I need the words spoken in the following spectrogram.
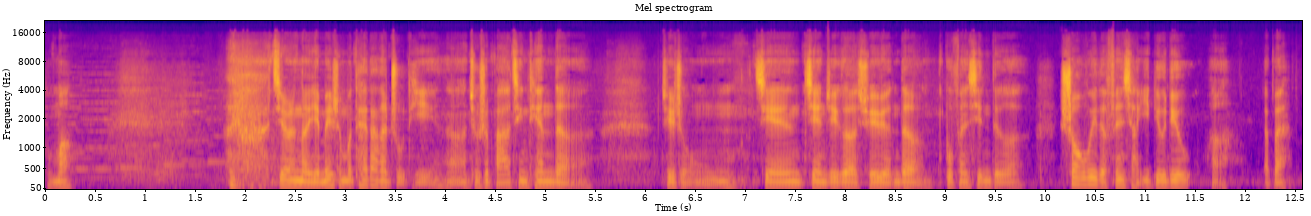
懂吗？哎呀，今儿呢也没什么太大的主题啊，就是把今天的这种见见这个学员的部分心得稍微的分享一丢丢啊，拜拜。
